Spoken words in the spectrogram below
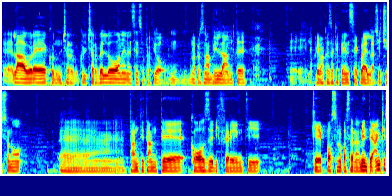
eh, lauree, con, cer- col cervellone, nel senso proprio un, una persona brillante eh, la prima cosa che pensa è quella, cioè ci sono eh, tante tante cose differenti che possono passare nella mente, anche,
